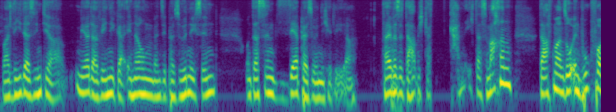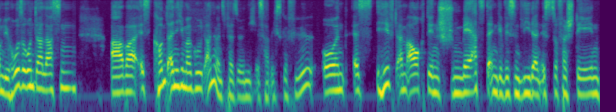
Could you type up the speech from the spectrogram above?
weil Lieder sind ja mehr oder weniger Erinnerungen, wenn sie persönlich sind. Und das sind sehr persönliche Lieder. Teilweise, da habe ich gedacht, kann ich das machen? Darf man so in Buchform die Hose runterlassen? Aber es kommt eigentlich immer gut an, wenn es persönlich ist, habe ich das Gefühl. Und es hilft einem auch, den Schmerz, der in gewissen Liedern ist, zu verstehen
